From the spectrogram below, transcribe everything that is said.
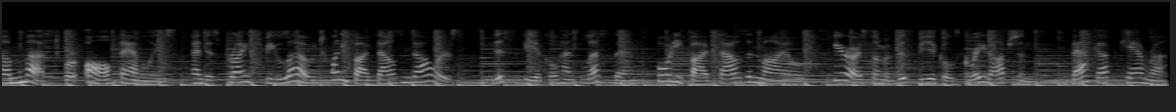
A must for all families and is priced below $25,000. This vehicle has less than 45,000 miles. Here are some of this vehicle's great options. Backup camera,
